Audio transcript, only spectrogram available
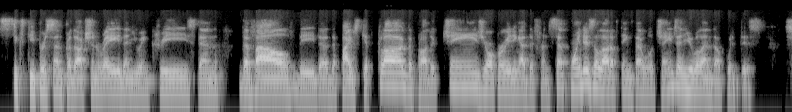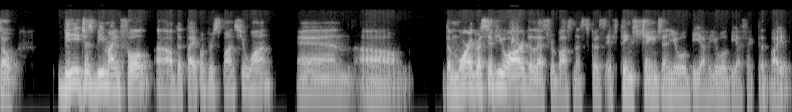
60% production rate and you increase, then the valve, the, the, the pipes get clogged, the product change, you're operating at different set point. There's a lot of things that will change and you will end up with this. So be just be mindful uh, of the type of response you want and um, the more aggressive you are, the less robustness, because if things change, then you will be you will be affected by it.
